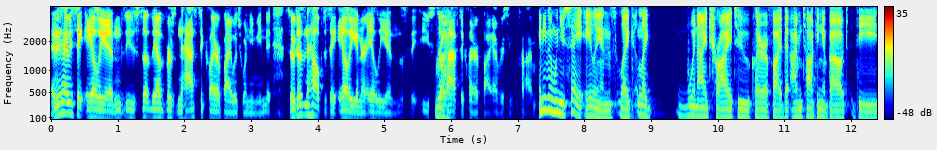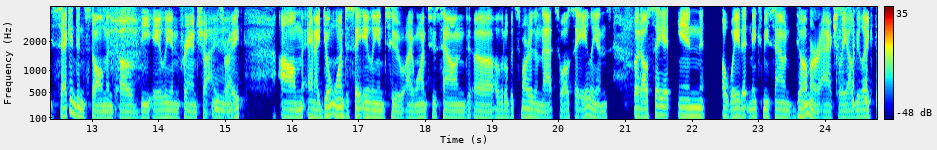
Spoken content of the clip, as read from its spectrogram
Anytime you say alien, you, so the other person has to clarify which one you mean. So it doesn't help to say alien or aliens. You still Right. have to clarify every single time. And even when you say aliens, like like when I try to clarify that I'm talking about the second installment of the Alien franchise, Mhm. right? Um, and I don't want to say Alien 2. I want to sound uh, a little bit smarter than that. So I'll say aliens, but I'll say it in a way that makes me sound dumber, actually. I'll be like,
